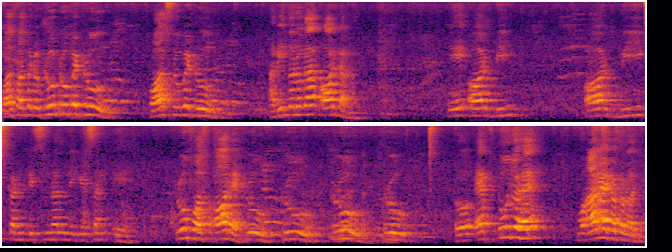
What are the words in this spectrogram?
फॉल्स फॉल्स पे ट्रू ट्रू ट्रू पे ट्रू फॉल्स ट्रू पे ट्रू अब इन दोनों का और करना। ए और बी और B conditional negation A true false और है। ट्रू ट्रू ट्रू ट्रू तो F2 जो है, वो आ रहा है टोटोलॉजी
